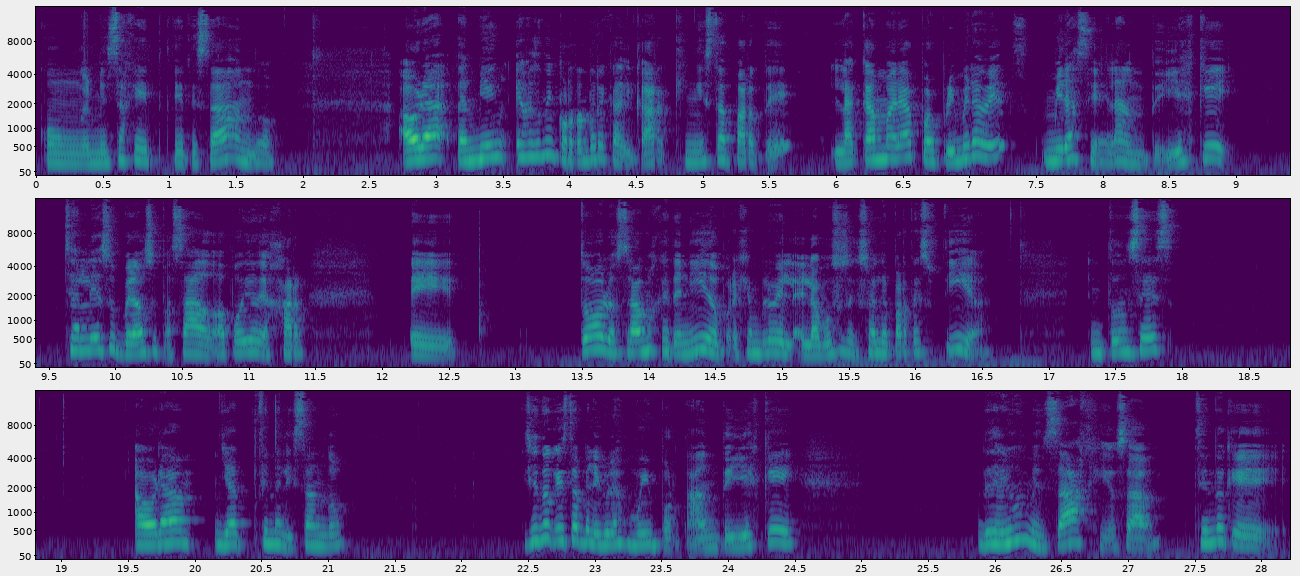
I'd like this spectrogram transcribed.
con el mensaje que te está dando. Ahora, también es bastante importante recalcar que en esta parte la cámara por primera vez mira hacia adelante. Y es que Charlie ha superado su pasado, ha podido dejar eh, todos los traumas que ha tenido, por ejemplo, el abuso sexual de parte de su tía. Entonces, ahora ya finalizando, siento que esta película es muy importante y es que desde mismo mensaje, o sea, siento que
